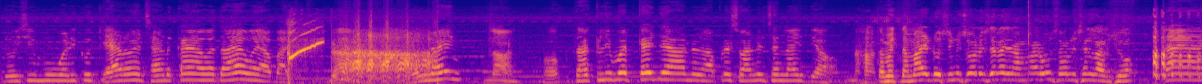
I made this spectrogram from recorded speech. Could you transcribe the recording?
ડોશી મુ વળી કોઈ ઘેર હોય છણકાય હવે તો આયા હોય આ બાજુ. એવું નહીં? ના. તકલીફ જ કઈ દે આપણે સોલ્યુશન લાવી દેવા તમે તમારી ડોસીનું સોલ્યુશન લાવી અમારું સોલ્યુશન લાવશો? ના,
